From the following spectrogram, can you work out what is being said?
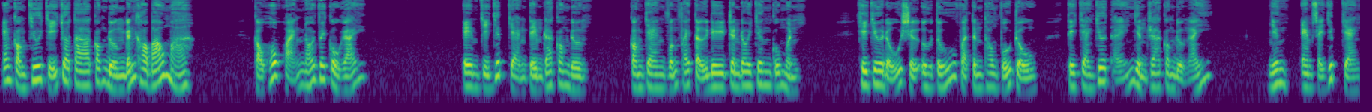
em còn chưa chỉ cho ta con đường đến kho báu mà. Cậu hốt hoảng nói với cô gái. Em chỉ giúp chàng tìm ra con đường, còn chàng vẫn phải tự đi trên đôi chân của mình. Khi chưa đủ sự ưu tú và tinh thông vũ trụ, thì chàng chưa thể nhìn ra con đường ấy. Nhưng em sẽ giúp chàng.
